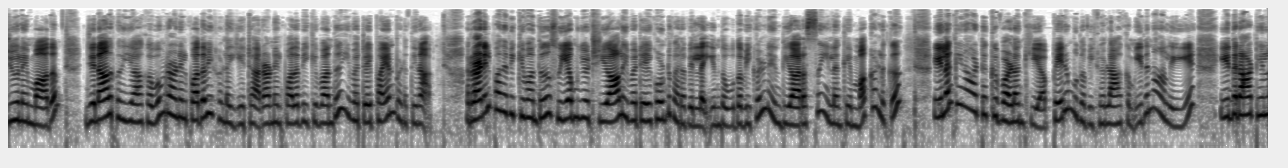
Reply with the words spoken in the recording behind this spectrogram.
ஜூலை மாதம் ஜனாதிபதியாகவும் ரணில் பதவிகளை ஏற்றார். ரணில் பதவிக்கு வந்து இவற்றை பயன்படுத்தினார். ரணில் பதவிக்கு வந்து சுயமுயற்சியால் இவற்றை கொண்டு வரவில்லை. இந்த உதவிகள் இந்திய அரசு இலங்கை மக்களுக்கு இலங்கை நாட்டுக்கு வழங்கிய பெருமுதவிகளாகும் இதனாலேயே இந்த நாட்டில்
